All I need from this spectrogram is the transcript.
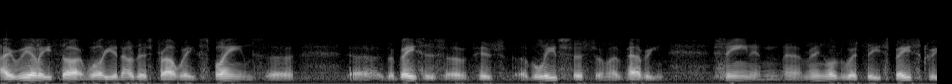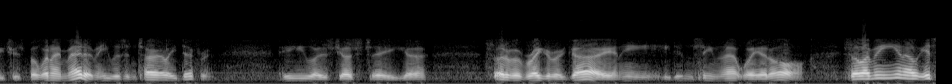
I really thought, well, you know, this probably explains uh, uh, the basis of his uh, belief system of having seen and uh, mingled with these space creatures. But when I met him, he was entirely different. He was just a uh, sort of a regular guy, and he he didn't seem that way at all. So I mean, you know, it's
